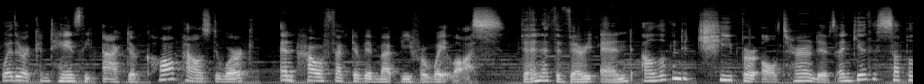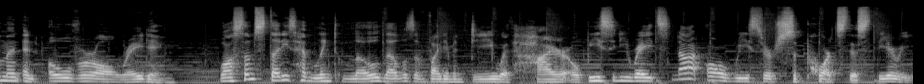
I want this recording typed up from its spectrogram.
whether it contains the active compounds to work, and how effective it might be for weight loss. Then at the very end, I'll look into cheaper alternatives and give the supplement an overall rating. While some studies have linked low levels of vitamin D with higher obesity rates, not all research supports this theory.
